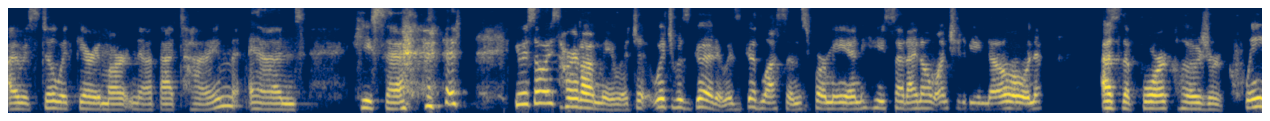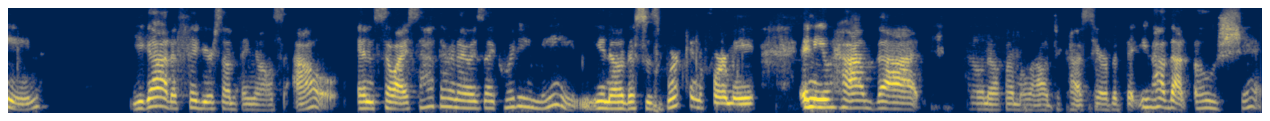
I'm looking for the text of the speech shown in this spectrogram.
I was still with Gary Martin at that time. And he said, he was always hard on me, which, which was good. It was good lessons for me. And he said, I don't want you to be known as the foreclosure queen you got to figure something else out. And so I sat there and I was like, what do you mean? You know, this is working for me. And you have that, I don't know if I'm allowed to cuss here, but that you have that, oh shit,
